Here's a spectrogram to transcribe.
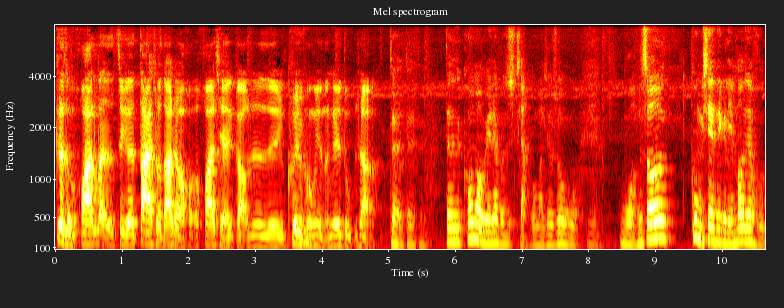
各种花了这个大手大脚花花钱，导致这个亏空也能给堵上。对对对，但是 Como 原来不是讲过吗？就是说我我们说贡献那个联邦政府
